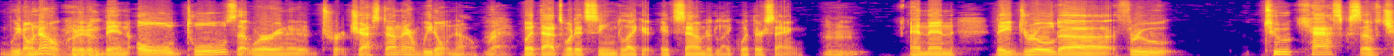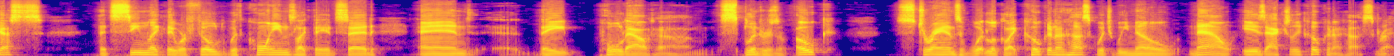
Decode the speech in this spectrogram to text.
We don't know. Could it have been old tools that were in a tr- chest down there? We don't know. Right. But that's what it seemed like. It, it sounded like what they're saying. Mm-hmm. And then they drilled uh, through two casks of chests that seemed like they were filled with coins, like they had said, and uh, they pulled out um, splinters of oak, strands of what looked like coconut husk, which we know now is actually coconut husk. Right.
